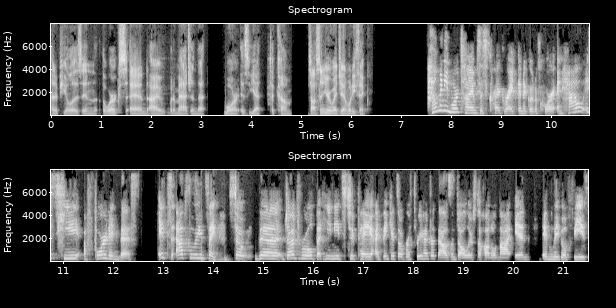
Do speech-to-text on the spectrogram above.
an appeal is in the works, and I would imagine that more is yet to come. Tossing it your way, Jen. What do you think? how many more times is Craig Wright going to go to court and how is he affording this? It's absolutely insane. So the judge ruled that he needs to pay, I think it's over $300,000 to Hodlonaut in, in legal fees.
